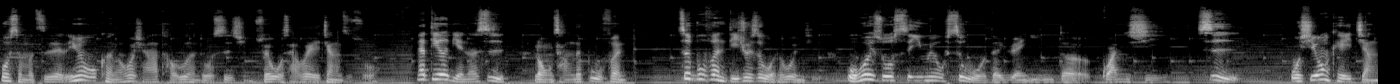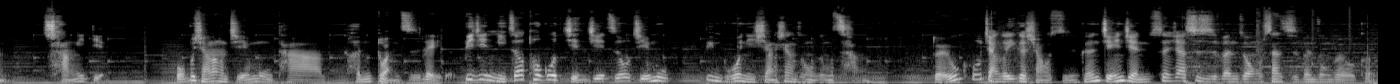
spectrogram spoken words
或什么之类的，因为我可能会想要讨论很多事情，所以我才会这样子说。那第二点呢是冗长的部分，这部分的确是我的问题，我会说是因为是我的原因的关系，是我希望可以讲长一点。我不想让节目它很短之类的，毕竟你知道，透过剪接之后，节目并不会你想象中的这么长。对，我我讲个一个小时，可能剪一剪，剩下四十分钟、三十分钟都有可能，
